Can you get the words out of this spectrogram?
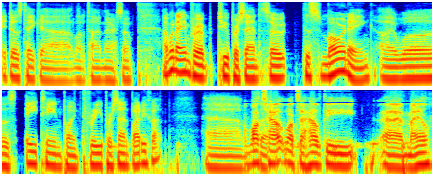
it does take uh, a lot of time there. So I'm going to aim for two percent. So this morning I was eighteen point three percent body fat. Um, What's so- hel- What's a healthy uh, male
